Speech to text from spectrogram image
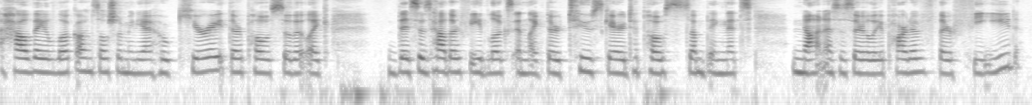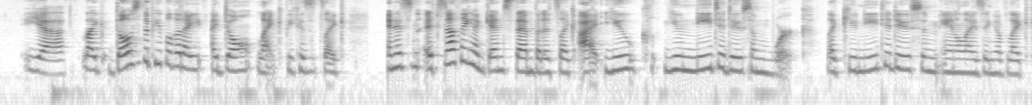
how they look on social media, who curate their posts so that like this is how their feed looks and like they're too scared to post something that's not necessarily a part of their feed yeah. Like those are the people that I, I don't like because it's like and it's it's nothing against them but it's like I you you need to do some work. Like you need to do some analyzing of like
